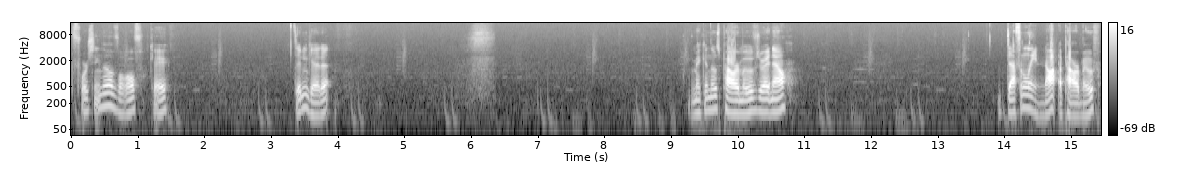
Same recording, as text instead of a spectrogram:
Forcing the evolve. Okay. Didn't get it. Making those power moves right now. Definitely not a power move.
